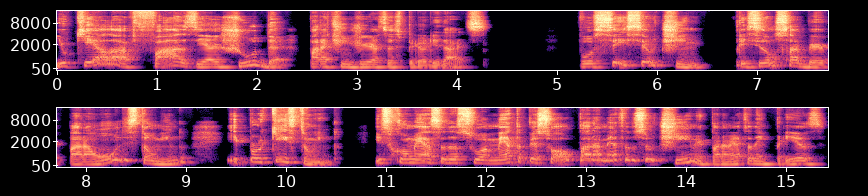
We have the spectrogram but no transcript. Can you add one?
e o que ela faz e ajuda para atingir essas prioridades. Você e seu time precisam saber para onde estão indo e por que estão indo. Isso começa da sua meta pessoal para a meta do seu time, para a meta da empresa.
